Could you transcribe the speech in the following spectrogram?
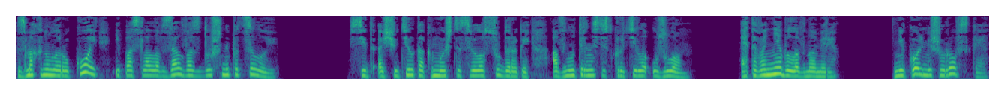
взмахнула рукой и послала в зал воздушный поцелуй. Сид ощутил, как мышцы свело судорогой, а внутренности скрутило узлом. Этого не было в номере. Николь Мишуровская,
